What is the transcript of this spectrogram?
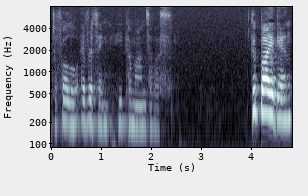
to follow everything He commands of us. Goodbye again.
